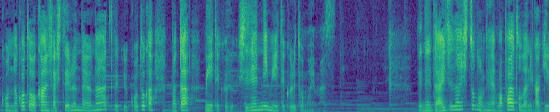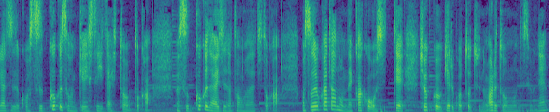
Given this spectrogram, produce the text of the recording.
こんなことを感謝してるんだよなということがまた見えてくる自然に見えてくると思います。でね大事な人のね、まあ、パートナーに限らずこうすっごく尊敬していた人とか、まあ、すっごく大事な友達とか、まあ、そういう方のね過去を知ってショックを受けることっていうのもあると思うんですよね。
